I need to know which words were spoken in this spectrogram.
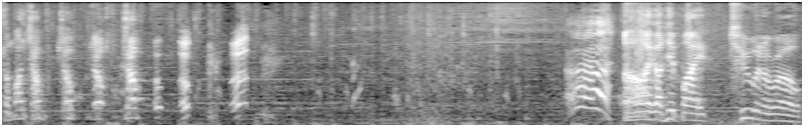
Come on, jump, jump, jump, jump. Oh, oh, oh. Ah! Oh, I got hit by two in a row.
